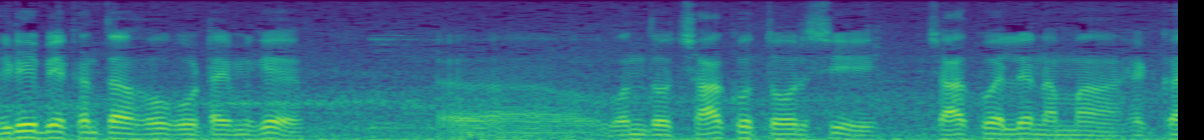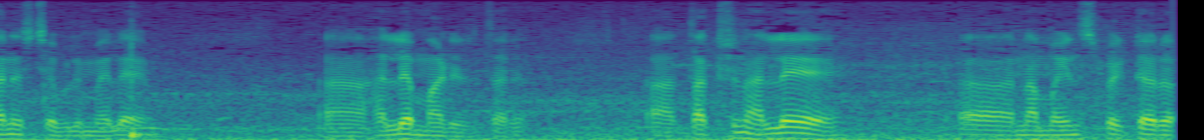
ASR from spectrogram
ಹಿಡಿಬೇಕಂತ ಹೋಗೋ ಟೈಮ್ಗೆ ಒಂದು ಚಾಕು ತೋರಿಸಿ, ಚಾಕುವಲ್ಲೇ ನಮ್ಮ ಹೆಡ್ ಕಾನಿಸ್ಟೇಬಲ್ ಮೇಲೆ ಹಲ್ಲೆ ಮಾಡಿರ್ತಾರೆ. ತಕ್ಷಣ ಅಲ್ಲೇ ನಮ್ಮ ಇನ್ಸ್ಪೆಕ್ಟರ್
